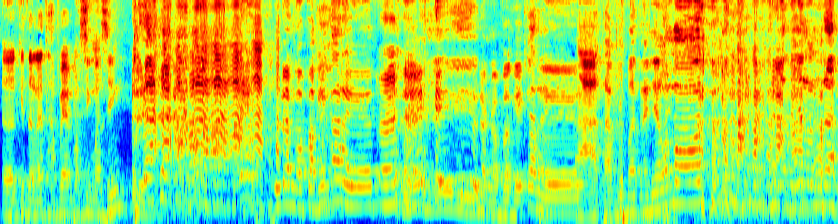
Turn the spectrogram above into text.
eh, kita lihat HP masing-masing. udah nggak pakai karet udah nggak pakai karet Ah, tapi baterainya lemot. baterainya rendah.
